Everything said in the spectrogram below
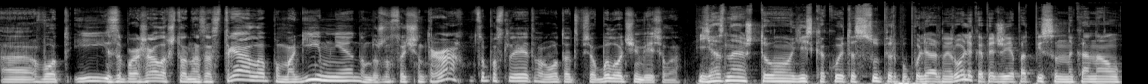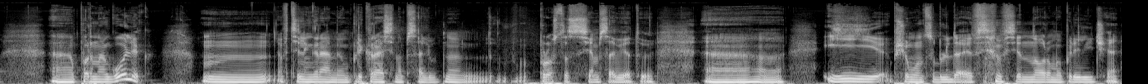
вот, и изображала, что она застряла, помоги мне, нам нужно срочно трахнуться после этого, вот это все, было очень весело. Я знаю, что есть какой-то супер популярный ролик, опять же, я подписан на канал э, Порноголик, в Телеграме, он прекрасен абсолютно, просто всем советую. Э, и почему он соблюдает все, все нормы приличия.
